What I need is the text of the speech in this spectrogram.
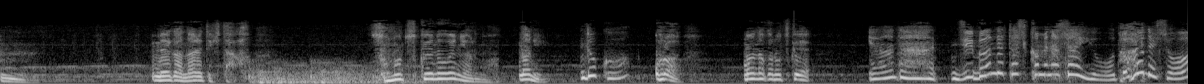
ううん。目が慣れてきた。その机の上にあるのは何？どこ？ほら真ん中の机。やだ自分で確かめなさいよ。男でしょ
